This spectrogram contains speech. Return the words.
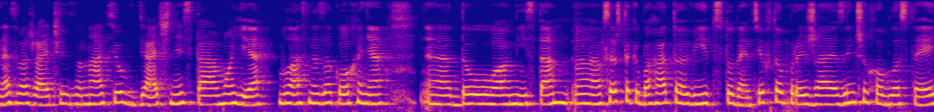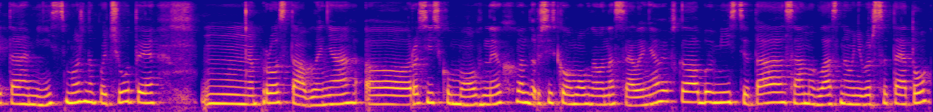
Незважаючи на цю вдячність та моє власне закохання е, до міста, е, все ж таки багато від студентів, хто приїжджає з інших областей та місць, можна почути про ставлення е, російськомовних російськомовного населення, я б сказала би в місті, та саме власне університету,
